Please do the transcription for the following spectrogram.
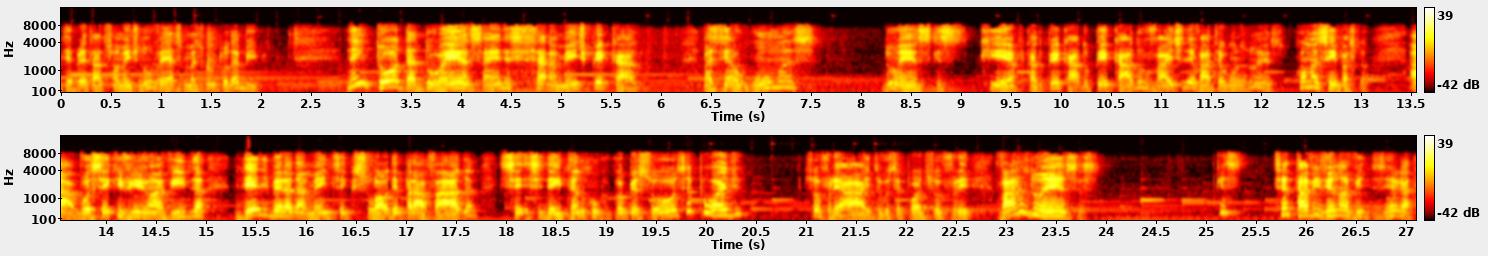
interpretada somente no verso, mas com toda a Bíblia. Nem toda doença é necessariamente pecado, mas tem algumas doenças que que é por causa do pecado. O pecado vai te levar a ter algumas doenças. Como assim, pastor? Ah, você que vive uma vida deliberadamente sexual depravada, se, se deitando com qualquer pessoa, você pode sofrer AIDS, você pode sofrer várias doenças. Porque você está vivendo uma vida desregada.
